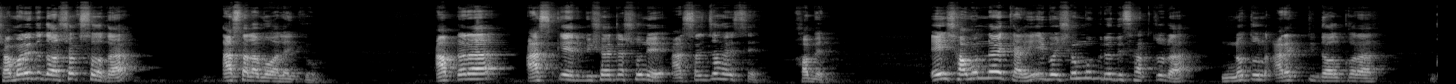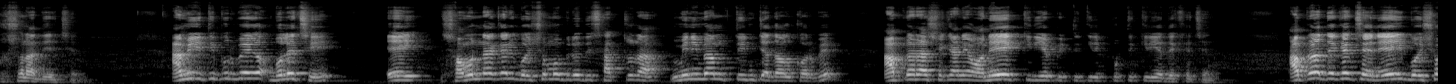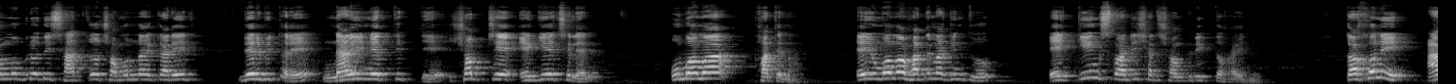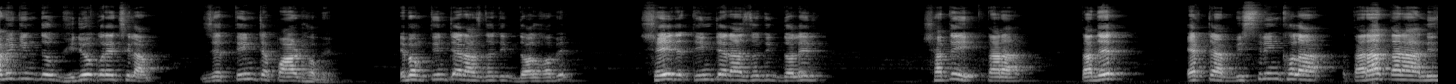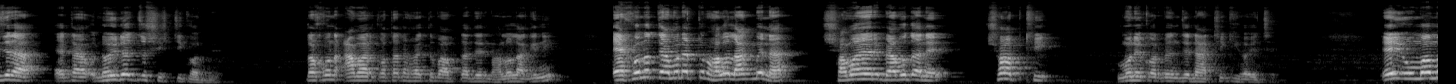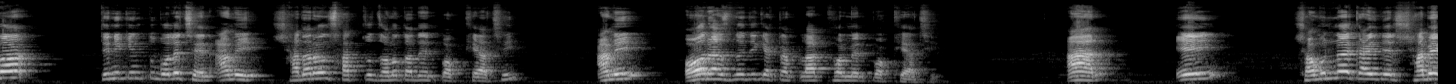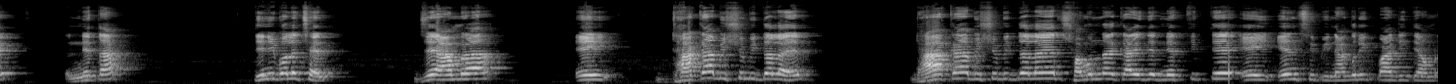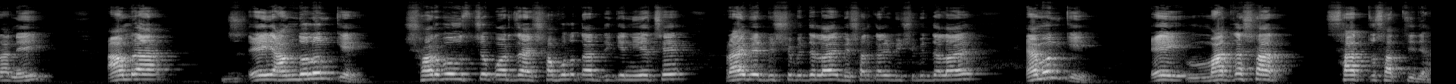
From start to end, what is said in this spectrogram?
সম্মানিত দর্শক শ্রোতা, আসসালামু আলাইকুম। আপনারা আজকের বিষয়টা শুনে আশ্চর্য হয়েছে, হবেন। এই সমন্বয়কারী, এই বৈষম্য বিরোধী ছাত্ররা নতুন আরেকটি দল করার ঘোষণা দিয়েছেন। আমি ইতিপূর্বে বলেছি, এই সমন্বয়কারী বৈষম্য বিরোধী ছাত্ররা মিনিমাম তিনটা দল করবে। আপনারা সেখানে অনেক ক্রিয়া প্রতিক্রিয়া দেখেছেন। আপনারা দেখেছেন এই বৈষম্য বিরোধী ছাত্র সমন্বয়কারীদের ভিতরে নারী নেতৃত্বে সবচেয়ে এগিয়ে ছিলেন উমামা ফাতেমা। এই উমামা ফাতেমা কিন্তু এই কিংস পার্টির সাথে সম্পৃক্ত হয়নি। তখনই আমি কিন্তু ভিডিও করেছিলাম যে তিনটা পার্ট হবে এবং তিনটা রাজনৈতিক দল হবে। সেই তিনটা রাজনৈতিক দলের সাথেই তারা তাদের একটা বিশৃঙ্খলা, তারা তারা নিজেরা একটা নৈরাজ্য সৃষ্টি করবে। তখন আমার কথাটা হয়তো বা আপনাদের ভালো লাগেনি। এখনও তেমন একটা ভালো লাগবে না, সময়ের ব্যবধানে সব ঠিক মনে করবেন যে না, ঠিকই হয়েছে। এই উমামা, তিনি কিন্তু বলেছেন, আমি সাধারণ ছাত্র জনতাদের পক্ষে আছি, আমি অরাজনৈতিক একটা প্ল্যাটফর্মের পক্ষে আছি। আর এই সমন্বয়কারীদের সাবেক নেতা, তিনি বলেছেন যে আমরা এই ঢাকা বিশ্ববিদ্যালয়ের ঢাকা বিশ্ববিদ্যালয়ের সমন্বয়কারীদের নেতৃত্বে এই এনসিপি, নাগরিক পার্টিতে আমরা নেই। আমরা এই আন্দোলনকে সর্বোচ্চ পর্যায়ে সফলতার দিকে নিয়েছে প্রাইভেট বিশ্ববিদ্যালয়, বেসরকারি বিশ্ববিদ্যালয়, এমনকি এই মাদ্রাসার ছাত্রছাত্রীরা।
